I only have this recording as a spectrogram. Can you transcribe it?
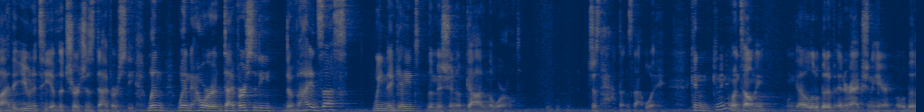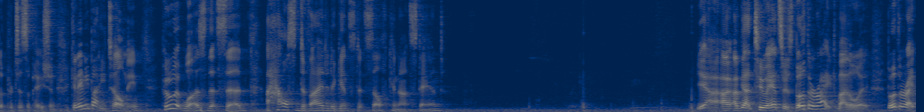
by the unity of the church's diversity. When, when our diversity divides us, we negate the mission of God in the world It just happens that way. Can, can anyone tell me? We got a little bit of interaction here, a little bit of participation. Can anybody tell me who it was that said, A house divided against itself cannot stand? Yeah, I, have got two answers. Both are right, by the way. Both are right.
